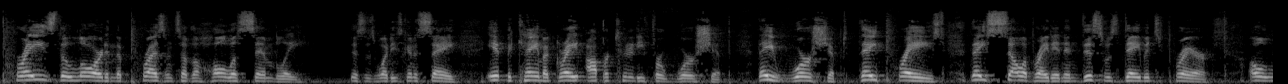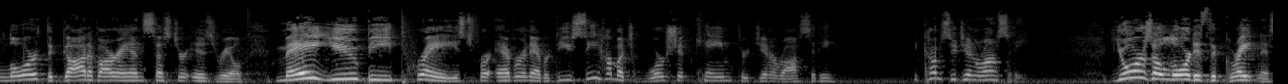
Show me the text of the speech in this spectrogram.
praised the Lord in the presence of the whole assembly. This is what he's going to say. It became a great opportunity for worship. They worshiped, they praised, they celebrated, and this was David's prayer. O Lord, the God of our ancestor Israel, may you be praised forever and ever. Do you see how much worship came through generosity? It comes through generosity. Yours, O Lord, is the greatness,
